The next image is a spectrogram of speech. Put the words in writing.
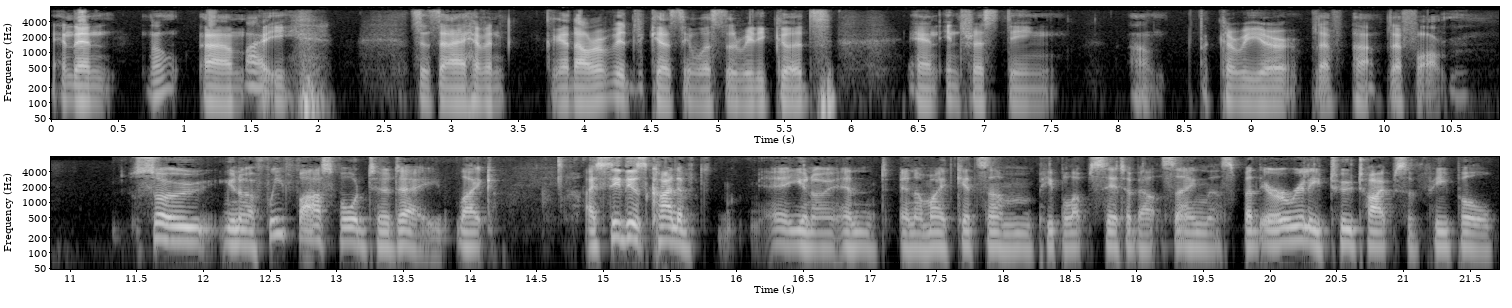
And then no, um, I since then I haven't got out of it because it was a really good and interesting um, career uh, platform. So you know, if we fast forward today, like I see this kind of, eh, you know, and and I might get some people upset about saying this, but there are really two types of people.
